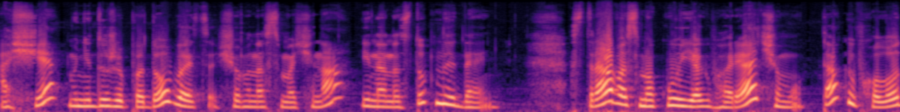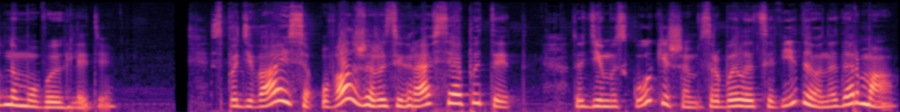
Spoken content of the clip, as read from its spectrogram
А ще мені дуже подобається, що вона смачна і на наступний день. Страва смакує як в гарячому, так і в холодному вигляді. Сподіваюся, у вас вже розігрався апетит. Тоді ми з Кукішем зробили це відео не дарма.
